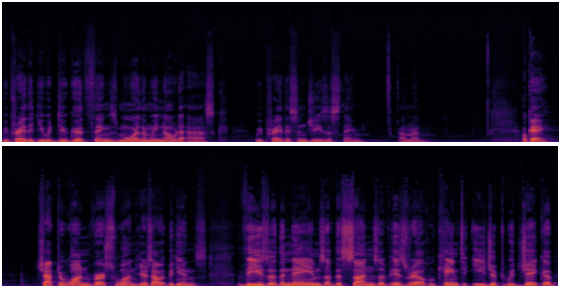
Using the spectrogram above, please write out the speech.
We pray that you would do good things more than we know to ask. We pray this in Jesus' name. Amen. Okay, chapter 1, verse 1. Here's how it begins. These are the names of the sons of Israel who came to Egypt with Jacob,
